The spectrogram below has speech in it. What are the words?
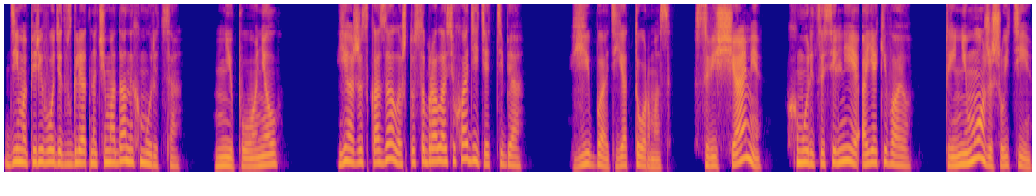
Дима переводит взгляд на чемодан и хмурится. «Не понял». «Я же сказала, что собралась уходить от тебя». «Ебать, я тормоз. С вещами?» Хмурится сильнее, а я киваю. «Ты не можешь уйти».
